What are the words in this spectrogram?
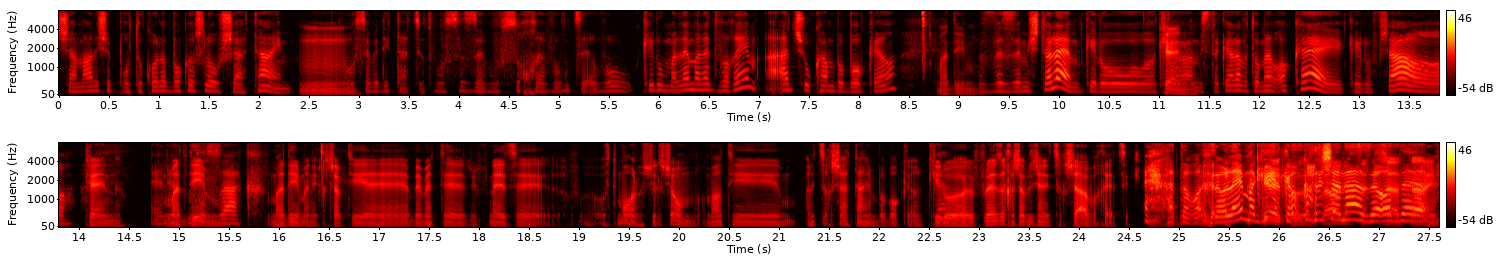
שאמר לי שפרוטוקול הבוקר שלו הוא שעתיים. mm, הוא עושה מדיטציות, והוא עושה זה, והוא שוחה, והוא מצייר, והוא כאילו מלא מלא דברים, עד שהוא קם בבוקר, מדהים. וזה משתלם, כאילו, כן. אתה מסתכל עליו ואתה אומר, אוקיי, כאילו, אפשר כן, אה, מדהים. מוחזק. מדהים. אני חשבתי אה, באמת אה, לפני איזה, אתמול, שלשום, אמרתי, אני צריך שעתיים בבוקר. כאילו, לפני זה חשבתי שאני צריך שעה וחצי. אתה רואה, זה עולה עם הגיל, כן, כל שנה זה עוד... שעתיים.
